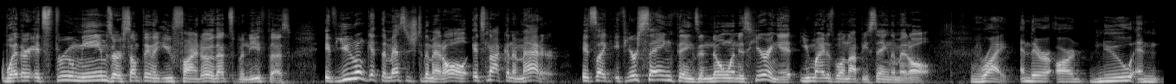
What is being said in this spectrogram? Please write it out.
whether it's through memes or something that you find, oh, that's beneath us, if you don't get the message to them at all, it's not going to matter. It's like if you're saying things and no one is hearing it, you might as well not be saying them at all. Right. And there are new and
